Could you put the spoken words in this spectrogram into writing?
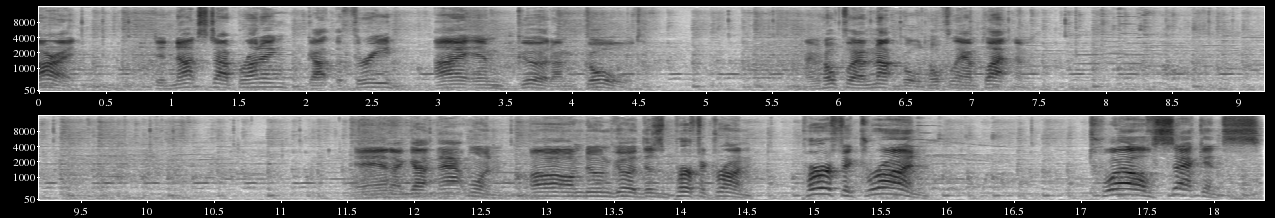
Alright. Did not stop running. Got the three. I am good. I'm gold. I mean, hopefully I'm not gold. Hopefully I'm platinum. And I got that one. Oh, I'm doing good. This is a perfect run. Perfect run! 12 seconds.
